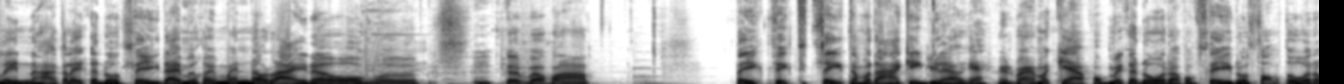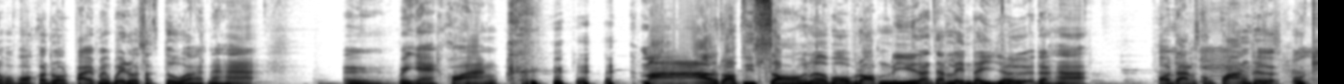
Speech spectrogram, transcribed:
เล่นนะฮะก็เลยกระโดดเสกได้ไม่ค่อยแม่นเท่าไหร่นะผมเออกิดแบบว่าเสกเสกเสกธรรมดาเก่งอยู่แล้วไงเห็นไหมเมื่อกี้ผมไม่กระโดดอะผมเสกโดนสองตัวแต่ผมพอกระโดดไปไม่ไม่โดนสักตัวนะฮะเออเป็นไงข้ออ้าง หมารอบที่สองนะผมรอบนี้น่าจะเล่นได้เยอะนะฮะขอด่านกว้างๆเถอะโอเค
